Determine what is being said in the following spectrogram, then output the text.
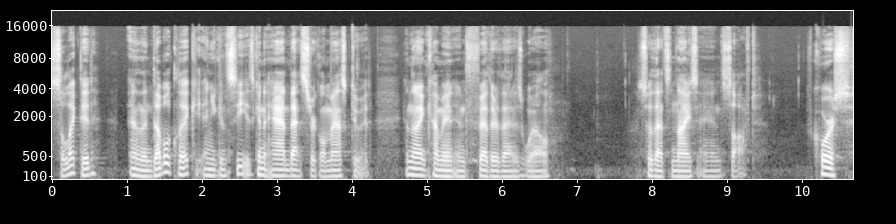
selected and then double click and you can see it's going to add that circle mask to it. And then I come in and feather that as well. So that's nice and soft. Of course,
